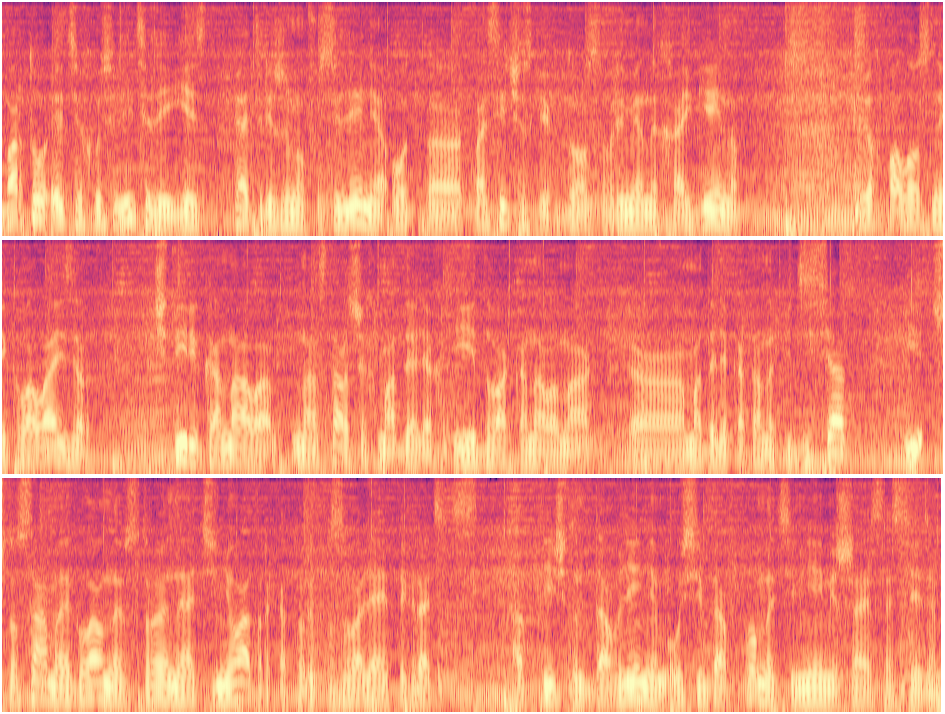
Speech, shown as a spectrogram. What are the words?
Борту этих усилителей есть 5 режимов усиления от э, классических до современных хайгейнов, трехполосный эквалайзер, 4 канала на старших моделях и 2 канала на э, модели Katana 50. И, что самое главное, встроенный аттенюатор, который позволяет играть с отличным давлением у себя в комнате, не мешая соседям.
